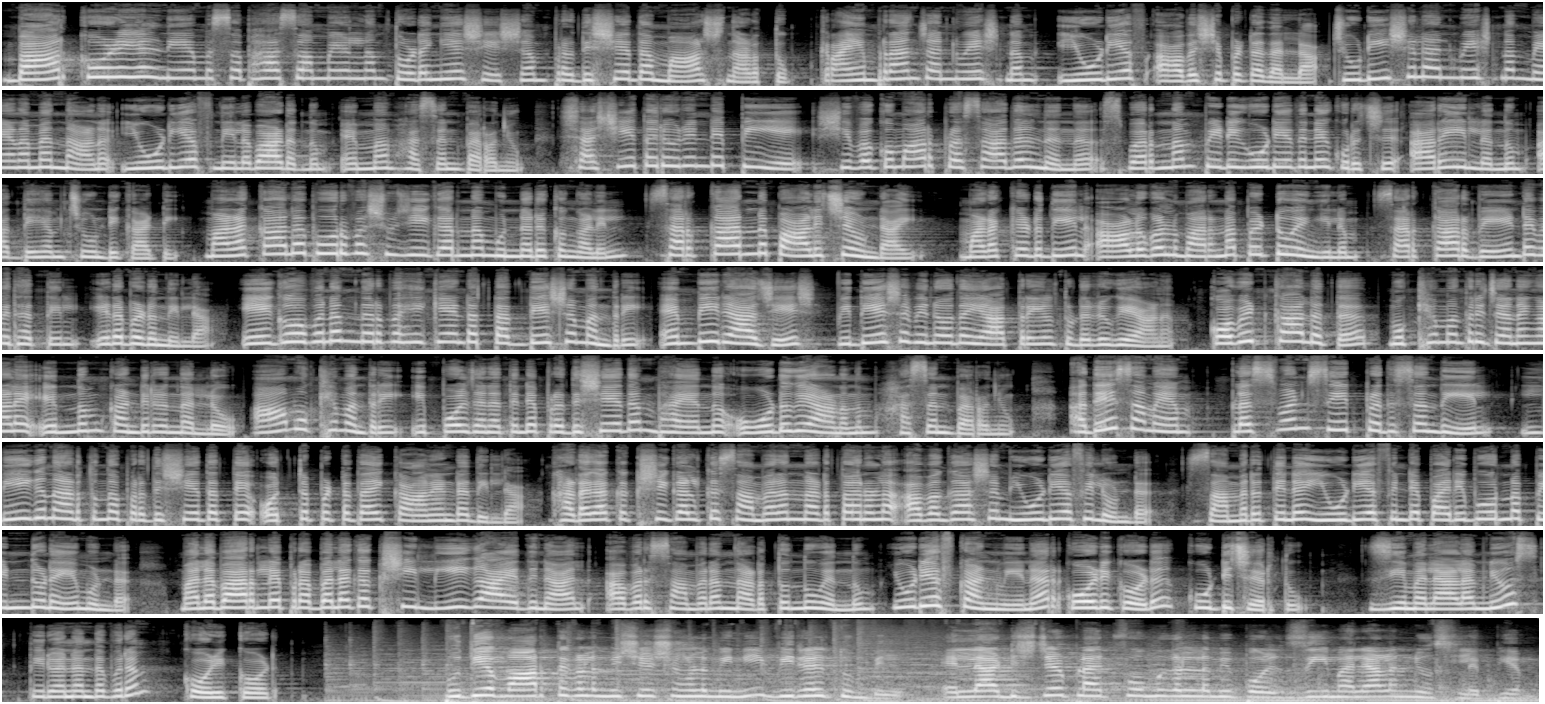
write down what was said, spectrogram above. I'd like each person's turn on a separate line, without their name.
ബാർക്കോഴയിൽ നിയമസഭാ സമ്മേളനം തുടങ്ങിയ ശേഷം പ്രതിഷേധ മാർച്ച് നടത്തും. ക്രൈംബ്രാഞ്ച് അന്വേഷണം യു ഡി എഫ് ആവശ്യപ്പെട്ടതല്ല. ജുഡീഷ്യൽ അന്വേഷണം വേണമെന്നാണ് യു ഡി എഫ് നിലപാടെന്നും എം എം ഹസൻ പറഞ്ഞു. ശശി തരൂരിന്റെ പി എ ശിവകുമാർ പ്രസാദിൽ നിന്ന് സ്വർണം പിടികൂടിയതിനെക്കുറിച്ച് അറിയില്ലെന്നും അദ്ദേഹം ചൂണ്ടിക്കാട്ടി. മഴക്കാലപൂർവ ശുചീകരണ മുന്നൊരുക്കങ്ങളിൽ സർക്കാരിന് പാളിച്ചയുണ്ടായി മഴക്കെടുതിയിൽ ആളുകൾ മരണപ്പെട്ടുവെങ്കിലും സർക്കാർ വേണ്ട വിധത്തിൽ ഇടപെടുന്നില്ല. ഏകോപനം നിർവഹിക്കേണ്ട തദ്ദേശ മന്ത്രി എം പി രാജേഷ് വിദേശ വിനോദ യാത്രയിൽ തുടരുകയാണ്. കോവിഡ് കാലത്ത് മുഖ്യമന്ത്രി ജനങ്ങളെ എന്നും കണ്ടിരുന്നല്ലോ. ആ മുഖ്യമന്ത്രി ഇപ്പോൾ ജനത്തിന്റെ പ്രതിഷേധം ഭയന്ന് ഓടുകയാണെന്നും ഹസൻ പറഞ്ഞു. അതേസമയം പ്ലസ് വൺ സീറ്റ് പ്രതിസന്ധിയിൽ ലീഗ് നടത്തുന്ന പ്രതിഷേധത്തെ ഒറ്റപ്പെട്ടതായി കാണേണ്ടതില്ല. ഘടകകക്ഷികൾക്ക് സമരം നടത്താനുള്ള അവകാശം യു ഡി എഫിലുണ്ട് സമരത്തിന് യു ഡി എഫിന്റെ പരിപൂർണ പിന്തുണയുമുണ്ട്. മലബാറിലെ പ്രബല കക്ഷി ലീഗ് ആയതിനാൽ അവർ സമരം നടത്തുന്നുവെന്നും U D F convener Kozhikode കൂട്ടിച്ചേർത്തു. സി മലയാളം ന്യൂസ് തിരുവനന്തപുരം കോഴിക്കോട്.
പുതിയ വാർത്തകളും വിശേഷങ്ങളും ഇനി വിരൽ തുമ്പിൽ എല്ലാ ഡിജിറ്റൽ പ്ലാറ്റ്ഫോമുകളിലും ഇപ്പോൾ സി മലയാളം ന്യൂസ് ലഭ്യം.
